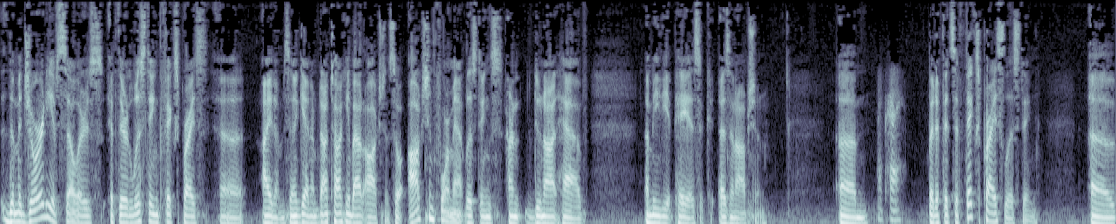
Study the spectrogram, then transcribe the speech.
the majority of sellers, if they're listing fixed price, uh, items, and again, I'm not talking about auctions. So auction format listings are, do not have immediate pay as, a, as an option. okay. But if it's a fixed price listing, uh,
